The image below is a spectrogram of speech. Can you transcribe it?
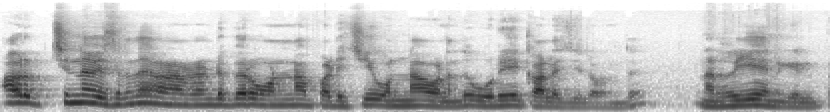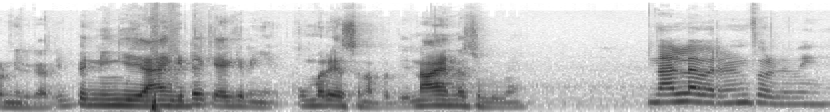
அவருக்கு சின்ன வயசுலேருந்து நான் ரெண்டு பேரும் ஒன்றா படித்து ஒன்றா வளர்ந்து ஒரே காலேஜில் வந்து நிறைய எனக்கு ஹெல்ப் பண்ணியிருக்காரு இப்போ நீங்கள் என்கிட்ட கேட்குறீங்க குமரேசனை பற்றி நான் என்ன சொல்லுவேன்? நல்லவர்னு சொல்லுவீங்க.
